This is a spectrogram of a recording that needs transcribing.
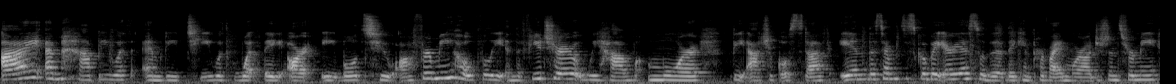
I am happy with MDT with what they are able to offer me. Hopefully in the future we have more theatrical stuff in the San Francisco Bay Area so that they can provide more auditions for me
